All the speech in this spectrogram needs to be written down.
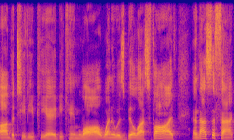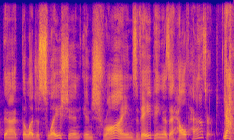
um, the TVPA became law when it was Bill S5, and that's the fact that the legislation enshrines vaping as a health hazard. Yeah.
